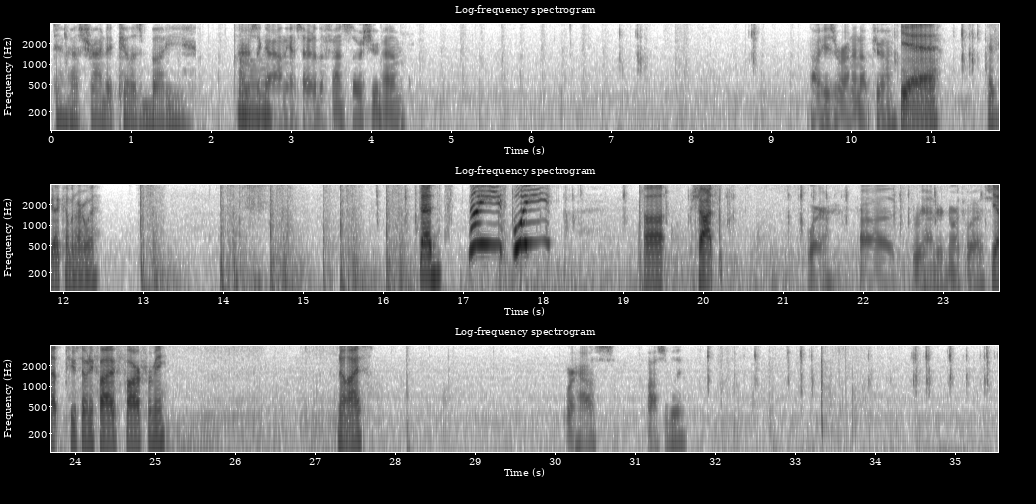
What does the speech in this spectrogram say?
Damn, I was trying to kill his buddy. There's Oh. a guy on the inside of the fence that was shooting at him. Oh, he's running up to him. yeah. There's a guy coming our way. Dead. Nice, boy! Uh, shots. Where? Uh, 300 northwest. Yep, 275 far for me. No eyes. Warehouse, possibly.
